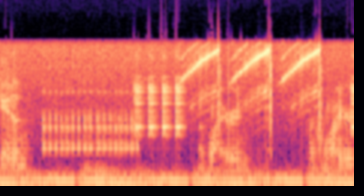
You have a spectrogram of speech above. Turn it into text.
Scan. Acquiring. Acquired.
